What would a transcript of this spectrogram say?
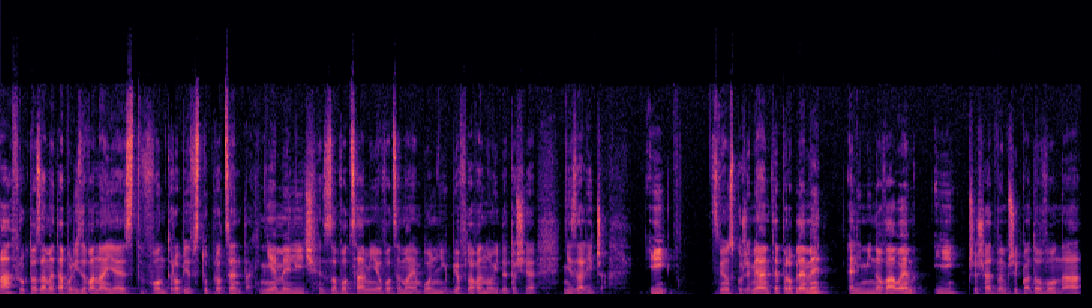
a fruktoza metabolizowana jest w wątrobie w 100%. Nie mylić z owocami, owoce mają błonnik bioflawanoidy, to się nie zalicza. I w związku, że miałem te problemy, eliminowałem i przeszedłem przykładowo na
